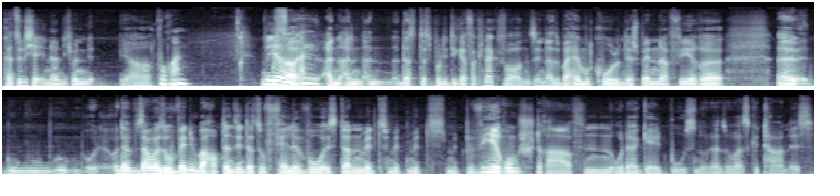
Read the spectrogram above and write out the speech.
Kannst du dich erinnern? Ich meine, ja. Woran? Naja, so, an, an, an, an dass, dass Politiker verknackt worden sind. Also bei Helmut Kohl und der Spendenaffäre, äh, oder sagen wir so, wenn überhaupt, dann sind das so Fälle, wo es dann mit, mit, mit, mit Bewährungsstrafen oder Geldbußen oder sowas getan ist.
